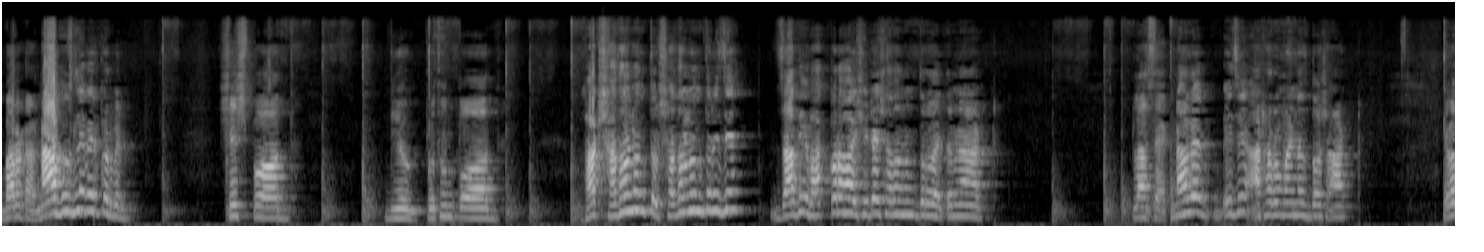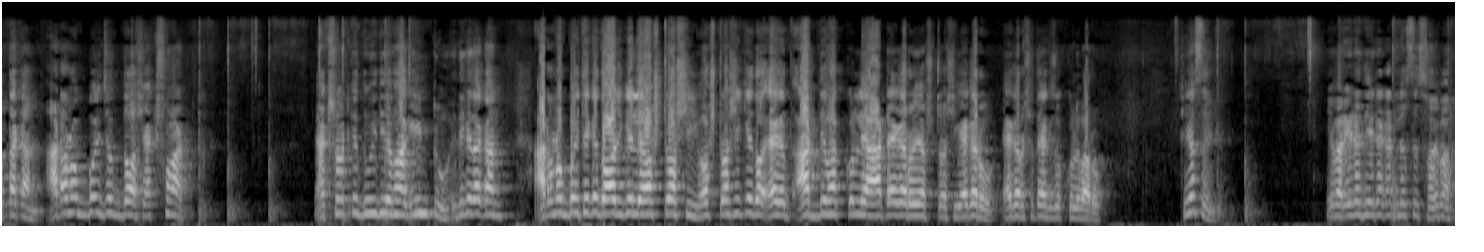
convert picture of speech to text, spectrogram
বারোটা, না বুঝলে বের করবেন। শেষ পদ বিয়োগ প্রথম পদ ভাগ সাধারণ অন্তর সাধারণ অন্তরে যে যা দিয়ে ভাগ করা হয় সেটাই সাধারণ অন্তর হয়, তার মানে আট প্লাস এক। না হলে এই যে আঠারো মাইনাস দশ, আট। এবার তাকান, আটানব্বই যোগ দশ, একশো আট। একশো আটকে দুই দিয়ে ভাগ ইন্টু এদিকে তাকান, আটানব্বই থেকে দশ গেলে অষ্টআশি অষ্টআশিকে আট দিয়ে ভাগ করলে আট এগারো অষ্টআশি, এগারো, এগারোর সাথে যোগ করলে বারো। ঠিক আছে? এবার এটা দিয়ে এটা কাটলে হচ্ছে ছয় বার।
